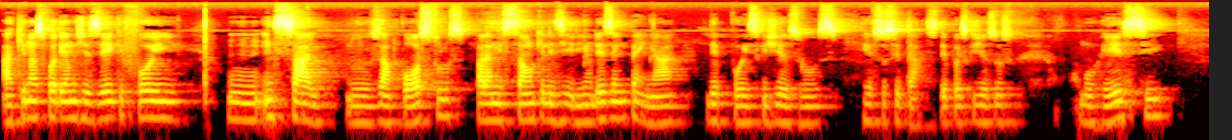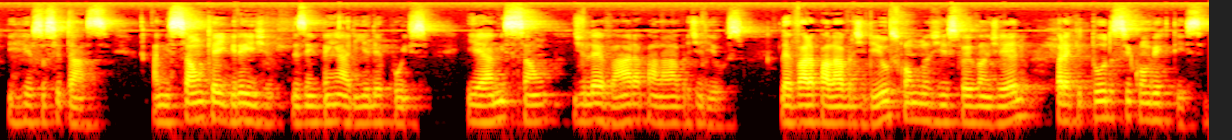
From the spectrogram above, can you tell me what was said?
Aqui nós podemos dizer que foi um ensaio dos apóstolos para a missão que eles iriam desempenhar depois que Jesus ressuscitasse, depois que Jesus morresse e ressuscitasse. A missão que a igreja desempenharia depois, e é a missão de levar a palavra de Deus. Levar a palavra de Deus, como nos diz o Evangelho, para que todos se convertessem.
